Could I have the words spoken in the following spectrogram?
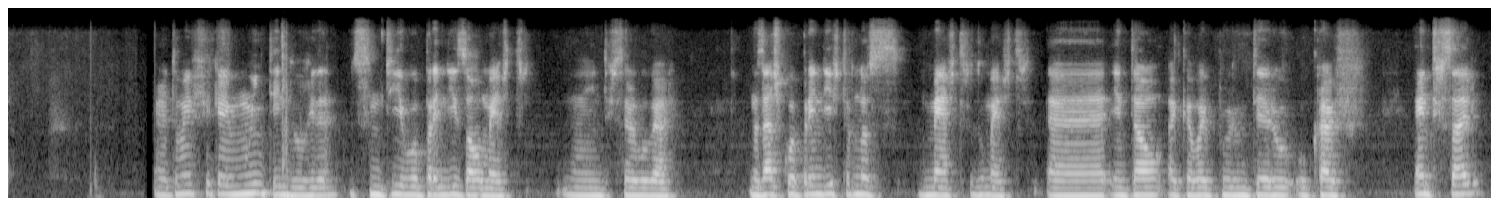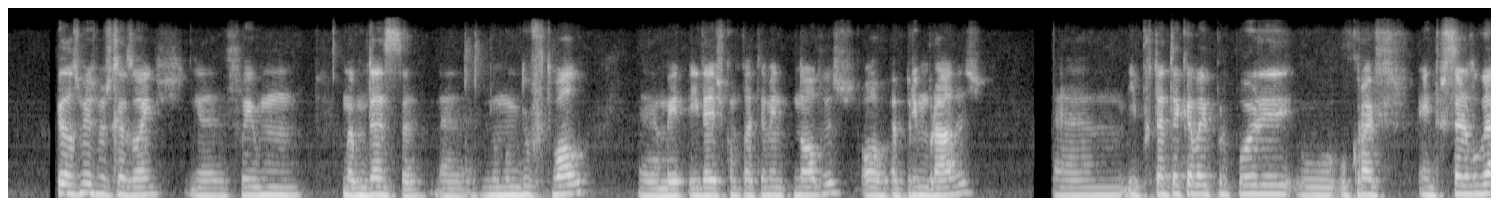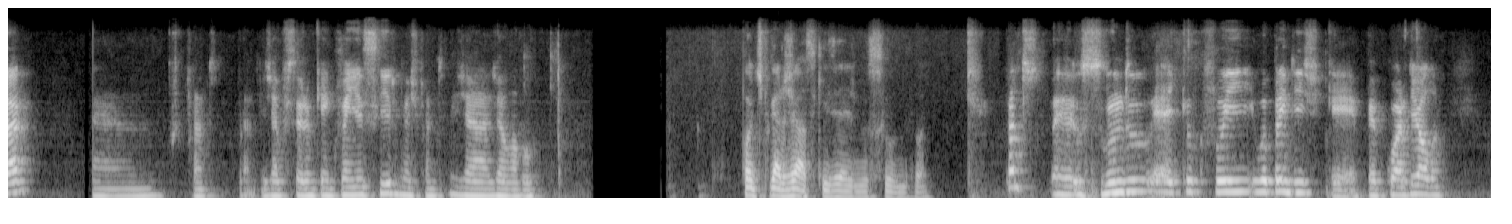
Eu também fiquei muito em dúvida se metia o aprendiz ou o mestre em terceiro lugar. Mas acho que o aprendiz tornou-se mestre do mestre. Uh, então acabei por meter o, o Cruyff em terceiro, pelas mesmas razões. Uh, foi um, uma mudança no mundo do futebol, uma, ideias completamente novas ou aprimoradas um, e portanto acabei por pôr o, o Cruyff em terceiro lugar. Um, pronto, pronto, já perceberam quem é que vem a seguir, mas pronto, já, já lá vou. Podes pegar já se quiseres no segundo. Vai. Pronto, uh, o segundo é aquilo que foi o aprendiz, que é Pep Guardiola.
